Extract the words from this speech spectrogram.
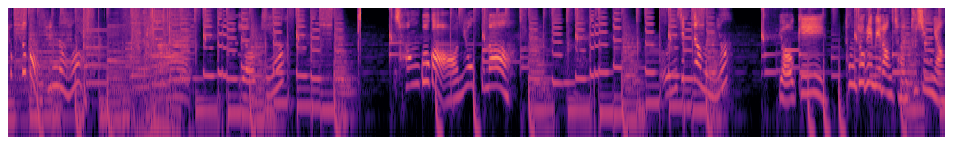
숙소가 어딨나요? 아, 여기요? 창고가 아니었구나. 음식점은요? 여기 통조림이랑 전투식량.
